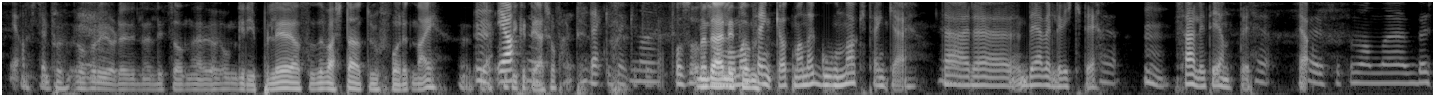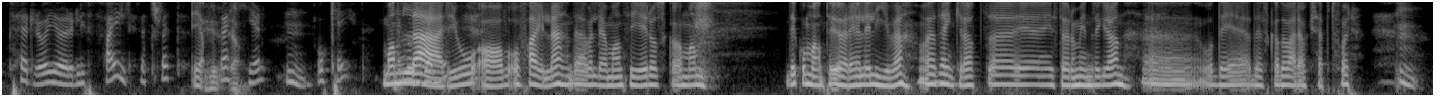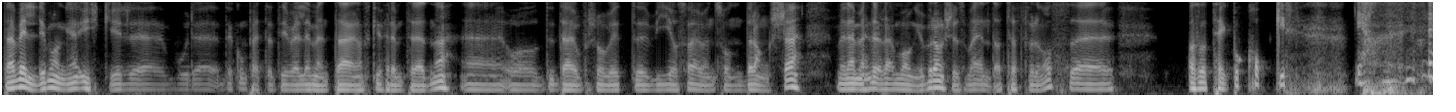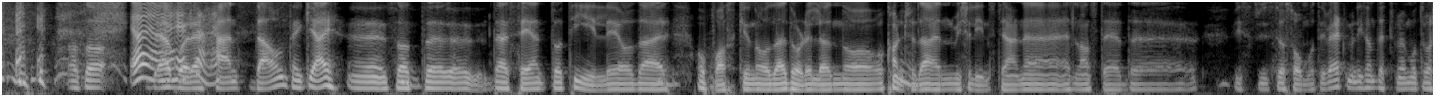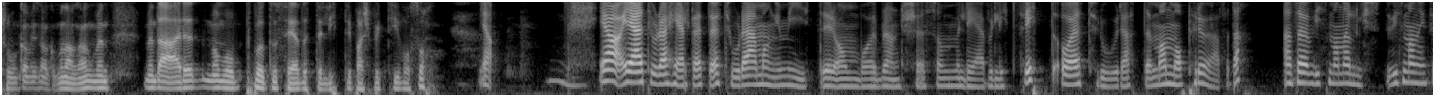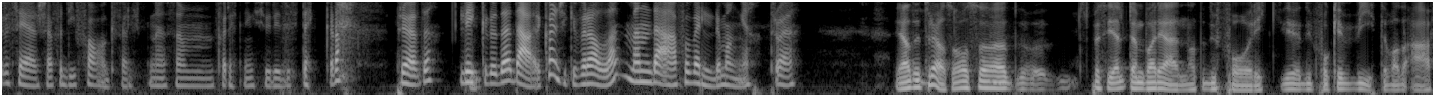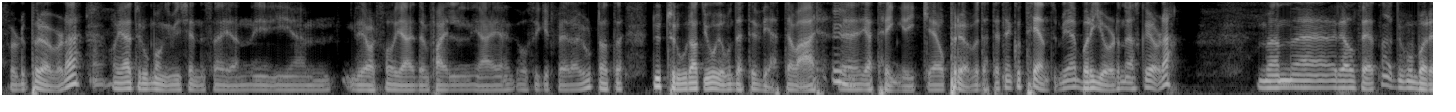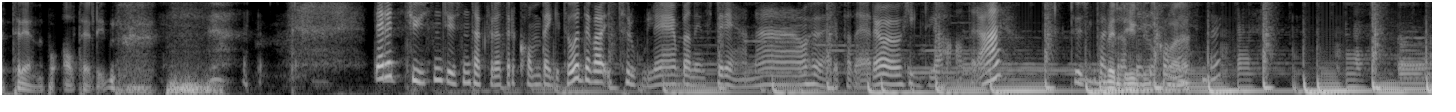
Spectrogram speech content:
ja. For, for, å gjøre det litt sånn eh, håndgripelig, altså det verste er at du får et nei. Det er mm, ikke ja. sikkert det er så fælt. Det er ikke sikkert det er fælt. Og så må man sånn... tenke at man er god nok, tenker jeg. Det er, eh, det er veldig viktig. Ja. Mm. Særlig til jenter. Ja. Ja. Høres ut som man eh, bør tørre å gjøre litt feil, rett og slett. Ja. Det er helt mm. ok. Man lærer jo av å feile, det er vel det man sier. Og skal man det kommer man til å gjøre hele livet, og jeg tenker at uh, i større og mindre grad. Uh, og det, det, skal det være aksept for. Mm. Det er veldig mange yrker uh, hvor det kompetitive elementet er ganske fremtredende. og det er jo for så vidt Vi også er jo en sånn bransje, men jeg mener det er mange bransjer som er enda tøffere enn oss. Altså, tenk på kokker. Ja. altså, ja, ja, det er bare hands down, tenker jeg. Uh, så at uh, det er sent og tidlig, og det er oppvasken, og det er dårlig lønn, og, og kanskje mm. det er en Michelin-stjerne et eller annet sted. Uh, hvis, hvis, du er så motivert. Men liksom, dette med motivasjon kan vi snakke om en annen gang. Men, men er, man må på en måte se dette litt i perspektiv også. Ja. Ja, jeg tror det er helt rett. Jeg tror det er mange myter om vår bransje som lever litt fritt. Og jeg tror at man må prøve det. Altså hvis man har lyst, hvis man interesserer seg for de fagfeltene som forretningsjuridisk dekker, da, prøv det. Liker du det? Det er kanskje ikke for alle, men det er for veldig mange, tror jeg. Ja, det tror jeg også. Også spesielt den barrieren at du får, ikke, du får ikke vite hva det er før du prøver det. Mm. Og jeg tror mange vil kjenne seg igjen i, i, i, hvert fall jeg, den feilen jeg og sikkert flere har gjort. At du tror at jo, jo, dette vet jeg hva er. Mm. Eh, jeg trenger ikke å prøve dette. Jeg trenger ikke å trene så mye, jeg bare gjør det når jeg skal gjøre det. Men uh, realiteten er at du må bare trene på alt hele tiden. Dere, tusen, tusen takk for at dere kom, begge to. Det var utrolig både inspirerende å høre på dere, og hyggelig å ha dere her. Tusen takk Veldig for at dere kom komme. Veldig hyggelig å være her.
